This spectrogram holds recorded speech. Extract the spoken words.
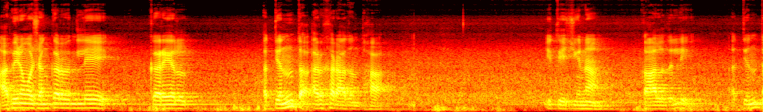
ಅಭಿನವ ಶಂಕರರಿಂದಲೇ ಕರೆಯಲ್ ಅತ್ಯಂತ ಅರ್ಹರಾದಂತಹ ಇತ್ತೀಚಿನ ಕಾಲದಲ್ಲಿ ಅತ್ಯಂತ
